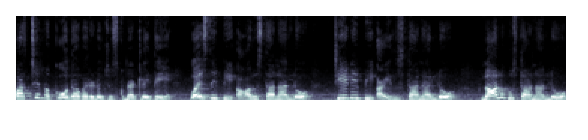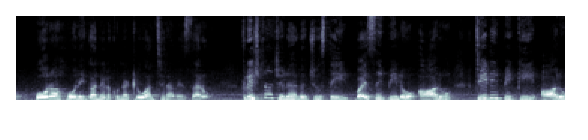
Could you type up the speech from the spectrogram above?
పశ్చిమ గోదావరిలో చూసుకున్నట్లయితే వైసీపీ ఆరు స్థానాల్లో టీడీపీ ఐదు స్థానాల్లో నాలుగు స్థానాల్లో హోరాహోరీగా నెలకొన్నట్లు అంచనా వేశారు. కృష్ణా జిల్లాలో చూస్తే వైసీపీలో ఆరు టీడీపీకి ఆరు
